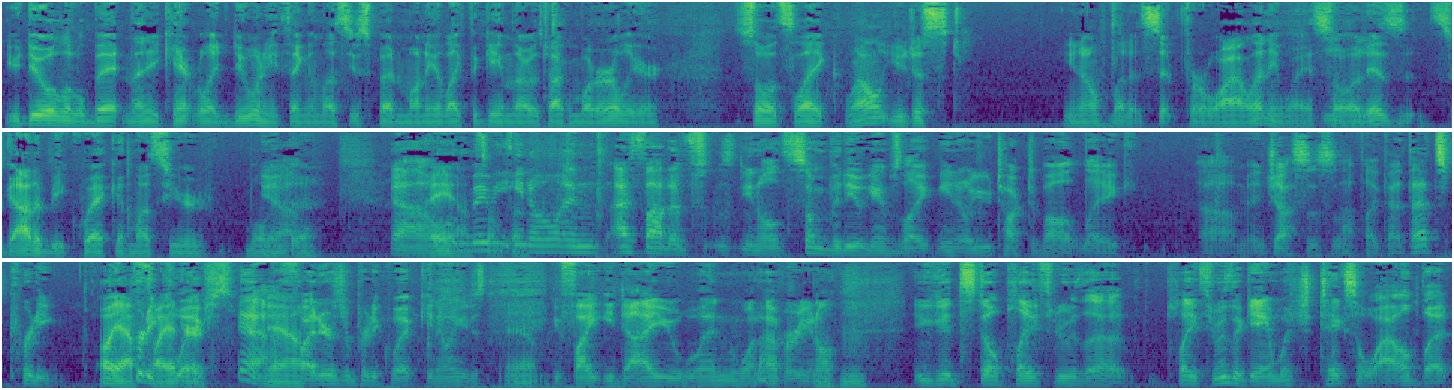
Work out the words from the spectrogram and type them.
you do a little bit and then you can't really do anything unless you spend money, like the game that I was talking about earlier. So it's like, well, you just you know let it sit for a while anyway. So it is. It's got to be quick unless you're willing Mm-hmm. Yeah. to. Yeah, well, maybe you know, and I thought of you know some video games like you know you talked about like um, Injustice and stuff like that. That's pretty. Oh yeah, pretty fighters. quick. Yeah, yeah. fighters are pretty quick. You know, you just Yeah. Mm-hmm. you fight, you die, you win, whatever. You know, you could still play through the play through the game, which takes a while, but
